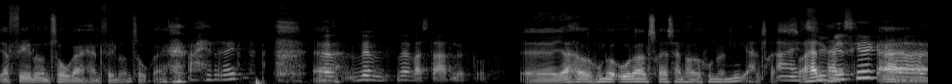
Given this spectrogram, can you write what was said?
jeg fældede en to gange, han fældede en to gange. Ej, er det rigtigt? Hvad, hvem, hvad var startløftet? Øh, jeg havde 158, han havde 159. Ej, så han, typisk, ikke? Ja, ja, ja.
